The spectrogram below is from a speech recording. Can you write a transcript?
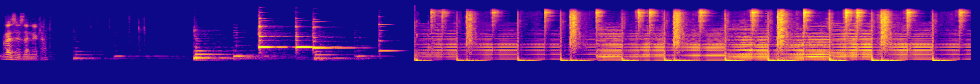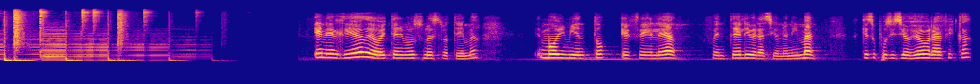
Gracias, Daniela. En el día de hoy tenemos nuestro tema, Movimiento FLA, Fuente de Liberación Animal, que su posición geográfica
